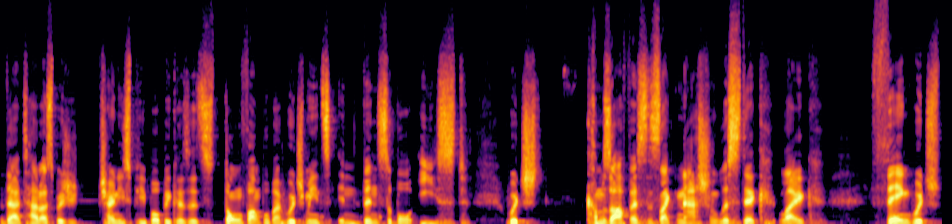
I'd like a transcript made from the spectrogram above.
that title, especially Chinese people, because it's Dongfang Bubai, which means invincible East, which comes off as this like nationalistic like thing, which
